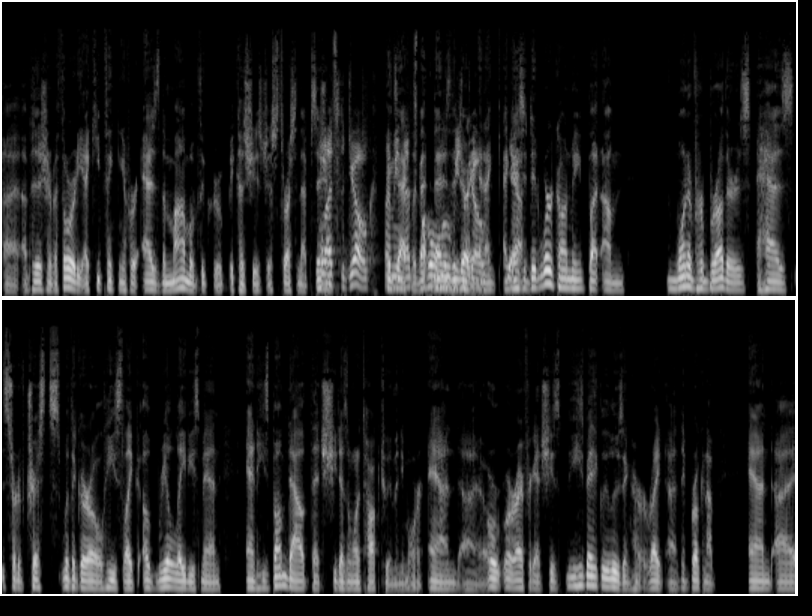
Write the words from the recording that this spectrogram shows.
uh, a position of authority. I keep thinking of her as the mom of the group because she's just thrust in that position. Well, that's the joke. I mean, exactly. that's the that, whole that is the joke, joke. and I, I Yeah. guess it did work on me. But um, one of her brothers has sort of trysts with a girl. He's like a real ladies' man, and he's bummed out that she doesn't want to talk to him anymore. And uh, or or I forget, she's he's basically losing her. Right? Uh, they've broken up. And uh,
